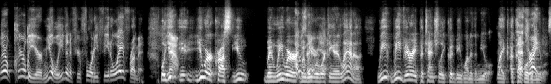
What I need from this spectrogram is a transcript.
well, clearly you're a mule, even if you're 40 feet away from it. Well, you Now- you, you were across you when we were when we were yeah. working in Atlanta. We we very potentially could be one of the mule, like a couple That's right. of the mules.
